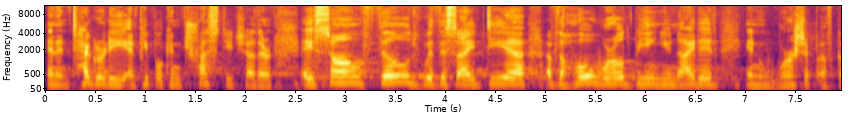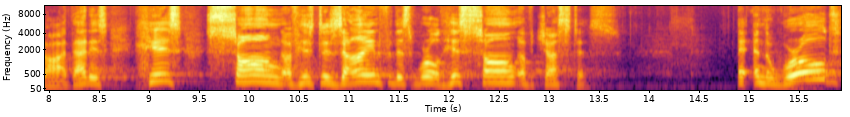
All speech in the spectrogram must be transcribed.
and integrity and people can trust each other, a song filled with this idea of the whole world being united in worship of God. That is his song of his design for this world, his song of justice. And the world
